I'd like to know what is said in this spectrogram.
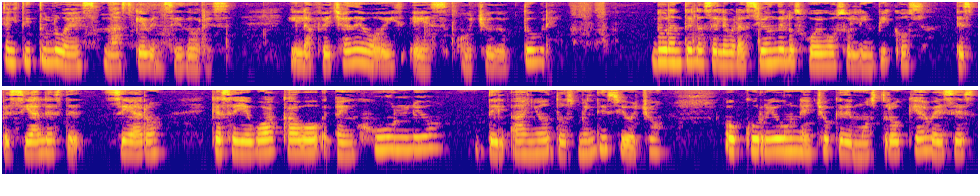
El título es Más que vencedores y la fecha de hoy es 8 de octubre. Durante la celebración de los Juegos Olímpicos Especiales de Seattle, que se llevó a cabo en julio del año 2018, ocurrió un hecho que demostró que a veces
